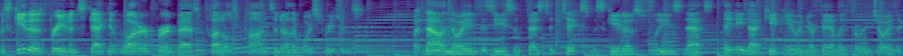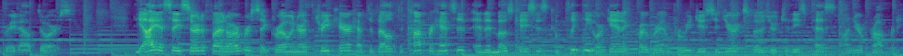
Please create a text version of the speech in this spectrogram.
Mosquitoes breed in stagnant water, bird baths, puddles, ponds, and other moist regions. But now annoying disease-infested ticks, mosquitoes, fleas, gnats, they need not keep you and your family from enjoying the great outdoors. The ISA certified arborists at Growing Earth Tree Care have developed a comprehensive and in most cases completely organic program for reducing your exposure to these pests on your property.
